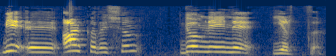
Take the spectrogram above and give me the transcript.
bir e, arkadaşın gömleğini yırttı.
